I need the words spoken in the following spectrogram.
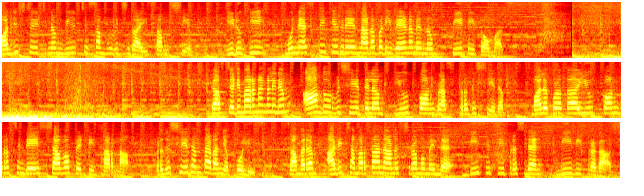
മജിസ്ട്രേറ്റിനും വീഴ്ച സംഭവിച്ചതായി സംശയം. ഇടുക്കി മുൻ എസ് പിക്കെതിരെ നടപടി വേണമെന്നും പി ടി തോമസ്. കസ്റ്റഡി മരണങ്ങളിലും ആന്തൂർ വിഷയത്തിലും യൂത്ത് കോൺഗ്രസ് പ്രതിഷേധം. മലപ്പുറത്ത് യൂത്ത് കോൺഗ്രസിന്റെ ശവപ്പെട്ടി ധർണ. പ്രതിഷേധം തടഞ്ഞ പോലീസ്. സമരം അടിച്ചമർത്താനാണ് ശ്രമമെന്ന് D C C president V V Prakash.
